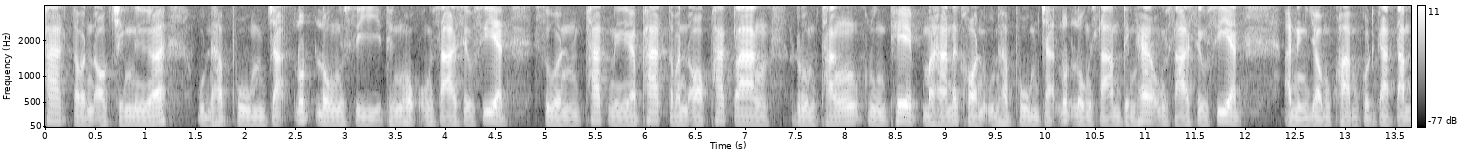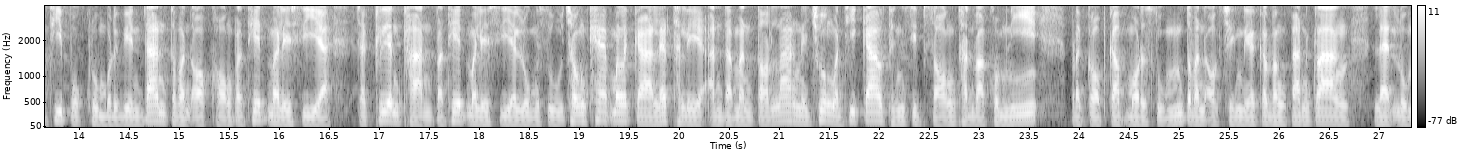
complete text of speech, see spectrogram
ภาคตะวันออกเฉียงเหนือ อุณหภูมิจะลดลง 4-6 องศาเซลเซียส ส่วนภาคเหนือภาคตะวันออกภาคกลาง รวมทั้งกรุงเทพมหานครอุณหภูมิจะลดลง 3-5องศาเซลเซียส อันหนึ่งยอมความกดอากาศต่ำที่ปกคลุมบริเวณด้านตะวันออกของประเทศมาเลเซีย จะเคลื่อนผ่านประเทศมาเลเซียลงสู่ช่องแคบมะละกาและทะเลอันดามันตอนล่างในช่วงวันที่ 9 ถึง 12 ธันวาคมนี้ ประกอบกับมรสุมตะวันออกเฉียงเหนือกำลังปานกลาง และลม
